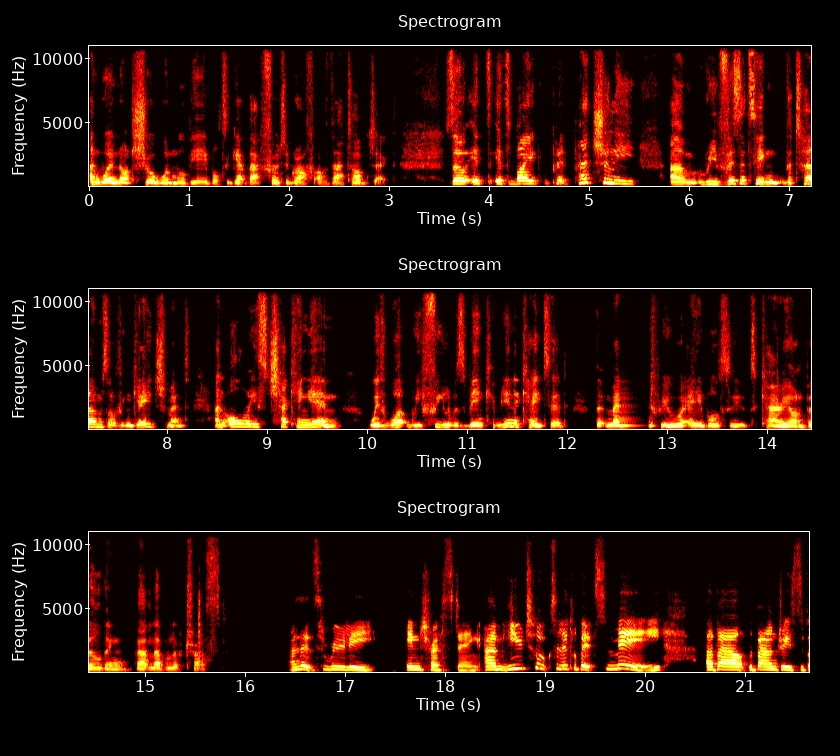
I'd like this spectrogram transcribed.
and we're not sure when we'll be able to get that photograph of that object. So it, it's by perpetually um, revisiting the terms of engagement and always checking in with what we feel was being communicated that meant we were able to, to carry on building that level of trust. And it's really interesting. Um, you talked a little bit to me about the boundaries of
